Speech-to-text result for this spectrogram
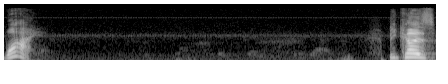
Why? Because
